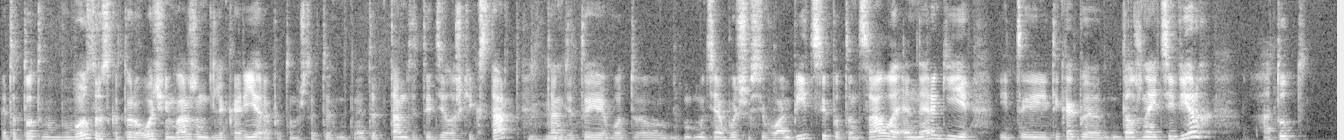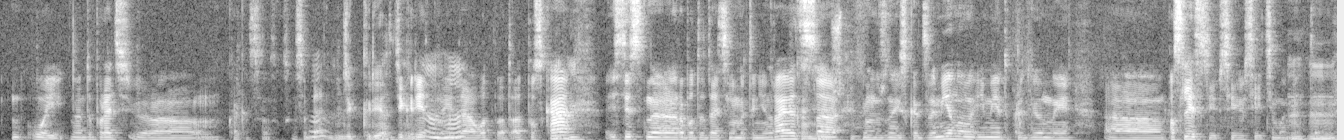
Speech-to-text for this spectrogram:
это тот возраст, который очень важен для карьеры, потому что это, это там, где ты делаешь кикстарт, Мгм. там, где ты вот э, у тебя больше всего амбиций, потенциала, энергии, и ты, ты как бы должна идти вверх, а тут, ой, надо брать, э, как это сказать, Декрет. декретные, Мгм. да, вот от- отпуска. Мгм. Естественно, работодателям это не нравится, Конечно. им нужно искать замену, имеют определенные а, последствия все, все эти моменты. Мгм.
